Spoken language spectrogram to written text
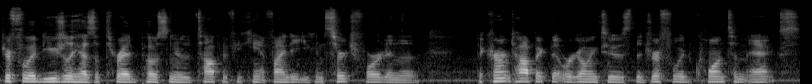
Driftwood usually has a thread post near the top. If you can't find it, you can search for it in the the current topic that we're going to is the Driftwood Quantum X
